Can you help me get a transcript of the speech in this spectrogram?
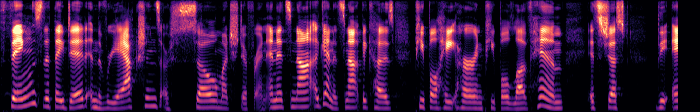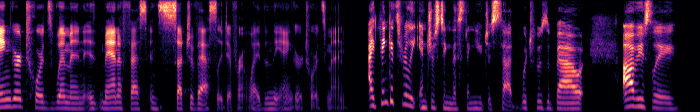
things that they did and the reactions are so much different. And it's not again, it's not because people hate her and people love him. It's just the anger towards women it manifests in such a vastly different way than the anger towards men. I think it's really interesting this thing you just said, which was about obviously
